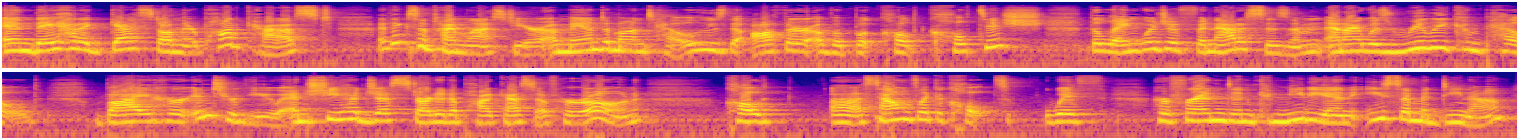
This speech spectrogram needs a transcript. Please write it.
And they had a guest on their podcast, I think sometime last year, Amanda Montell, who's the author of a book called Cultish The Language of Fanaticism. And I was really compelled by her interview. And she had just started a podcast of her own called uh, Sounds Like a Cult with her friend and comedian Isa Medina.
